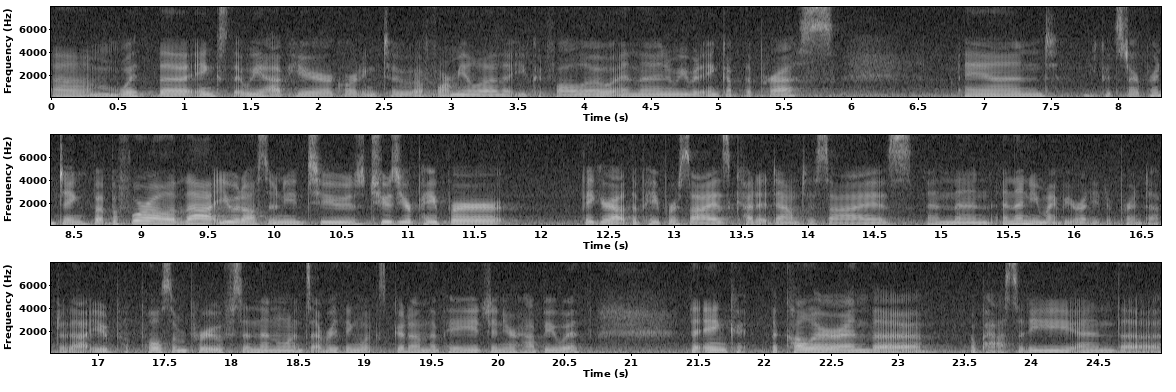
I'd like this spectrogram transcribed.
um, with the inks that we have here according to a formula that you could follow, and then we would ink up the press, and you could start printing. But before all of that, you would also need to choose your paper, figure out the paper size, cut it down to size, and then and then you might be ready to print after that. You'd pu- pull some proofs, and then once everything looks good on the page and you're happy with the ink, the color, and the opacity and the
